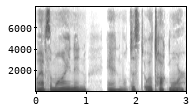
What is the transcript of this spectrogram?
we'll have some wine and and we'll just we'll talk more."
